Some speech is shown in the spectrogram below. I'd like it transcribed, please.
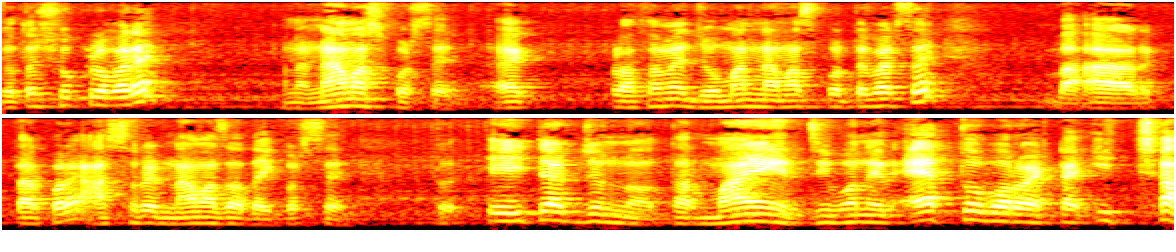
গত শুক্রবারে মানে নামাজ পড়ছে। এক প্রথমে জুমার নামাজ পড়তে পারছে বা আর তারপরে আসরের নামাজ আদায় করছে। তো এইটার জন্য তার মায়ের জীবনের এত বড় একটা ইচ্ছা,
